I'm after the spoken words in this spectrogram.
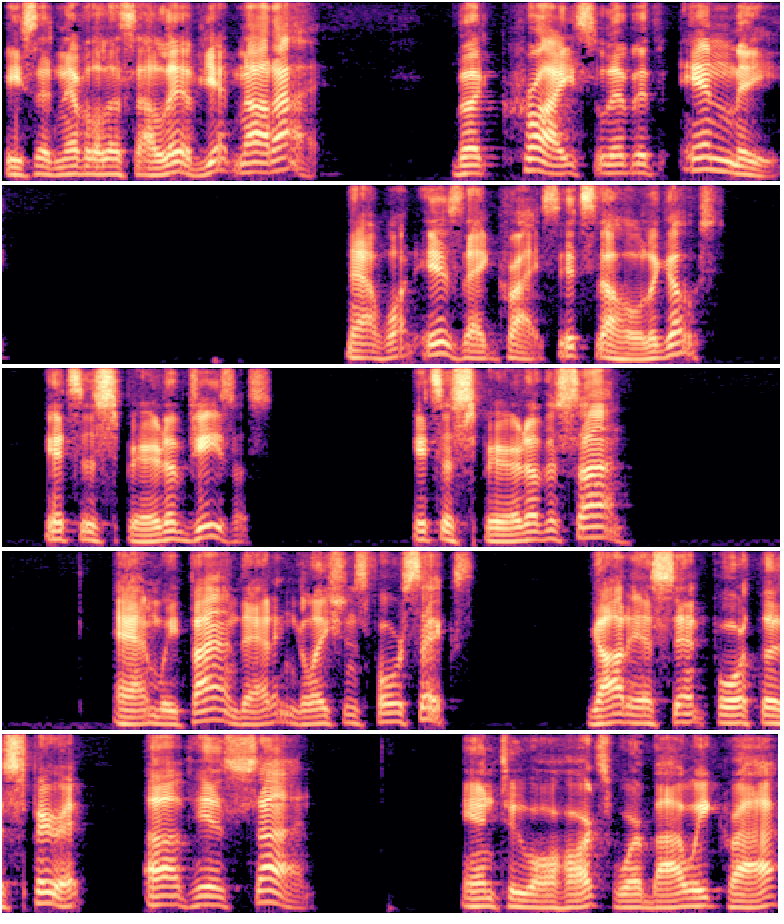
He said, Nevertheless I live, yet not I, but Christ liveth in me. Now, what is that Christ? It's the Holy Ghost. It's the Spirit of Jesus. It's the Spirit of the Son. And we find that in Galatians 4 6. God has sent forth the Spirit of His Son into our hearts, whereby we cry,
